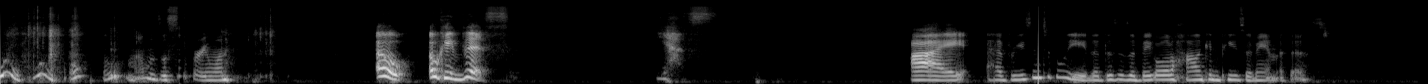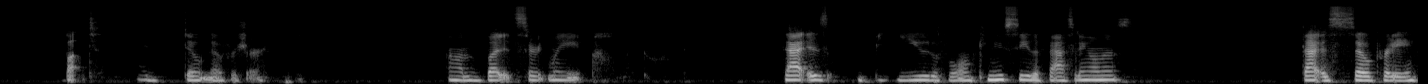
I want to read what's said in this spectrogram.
Ooh, ooh, oh, that was a slippery one. Oh, okay, this. Yes. I have reason to believe that this is a big old honking piece of amethyst. But I don't know for sure. Um, but it's certainly, oh my God. That is beautiful. Can you see the faceting on this? That is so pretty.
